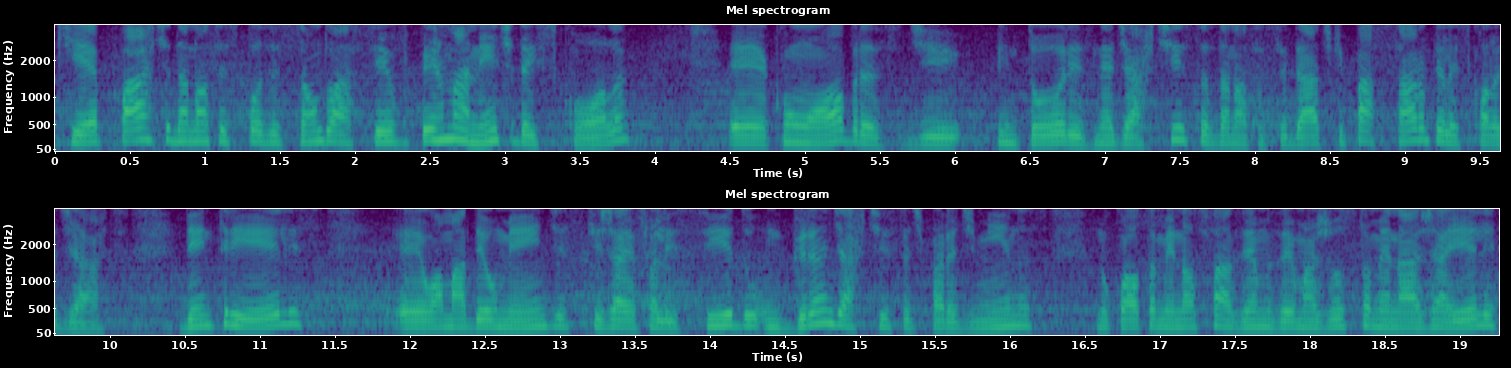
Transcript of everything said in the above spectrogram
que é parte da nossa exposição do acervo permanente da escola, é, com obras de pintores, né, de artistas da nossa cidade que passaram pela Escola de Artes. Dentre eles, é, o Amadeu Mendes, que já é falecido, um grande artista de Pará de Minas, no qual também nós fazemos uma justa homenagem a ele,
